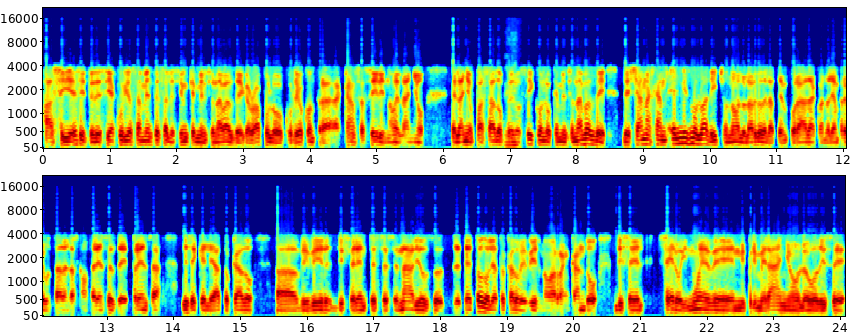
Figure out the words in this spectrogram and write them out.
Así es, y te decía curiosamente esa lesión que mencionabas de Garoppolo ocurrió contra Kansas City, ¿no? El año el año pasado, pero sí, con lo que mencionabas de, de Shanahan, él mismo lo ha dicho, ¿no? A lo largo de la temporada, cuando le han preguntado en las conferencias de prensa, dice que le ha tocado uh, vivir diferentes escenarios, de, todo le ha tocado vivir, ¿no? Arrancando, dice él, 0 y 9 en mi primer año, luego dice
